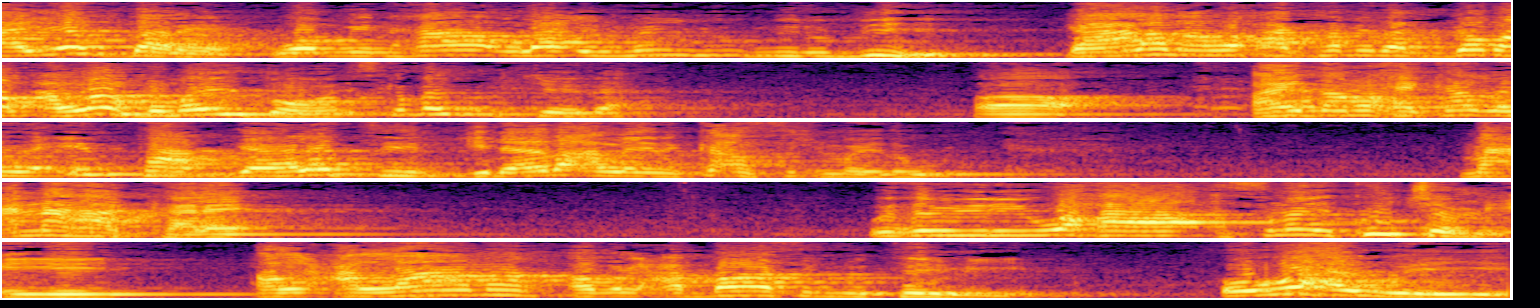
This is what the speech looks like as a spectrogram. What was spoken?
aayadda leh wa min haaulaai man yu'minu bihi. Gaaladan waxaa ka mid a gobol alla rumayn doon iskama horjeeda aayaddan waxay ka hadlaydaa intaad gaalatiin cibaado alla idinka ansixi maydo wey macnaha kale wuxuu yidhi waxaa isna ku jamciyey alcalaama abulcabaas ibnu taymiya oo waxa weeye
